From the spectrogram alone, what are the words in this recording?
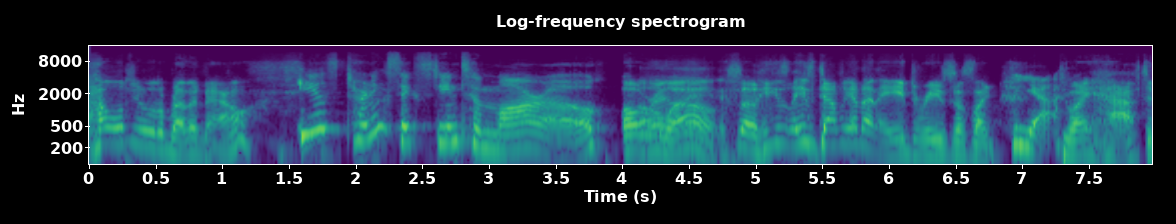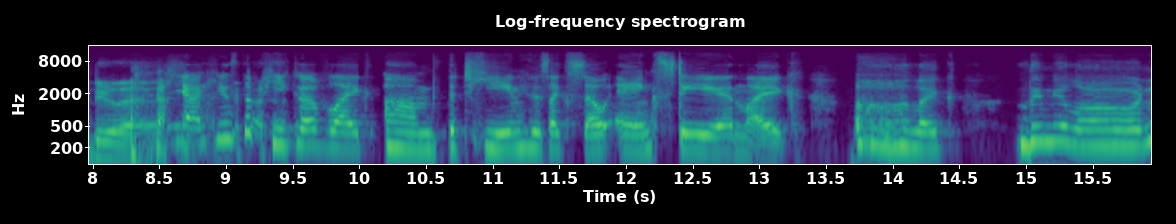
how old is your little brother now? he is turning 16 tomorrow. Oh, Oh, really? wow. So he's he's definitely at that age where he's just like, Yeah. "Do I have to do this?" Yeah, he's the peak of like um the teen who's like so angsty and like, "Oh, like leave me alone."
